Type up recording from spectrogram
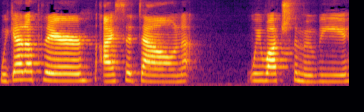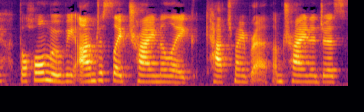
We get up there. I sit down. We watch the movie, the whole movie. I'm just like trying to like catch my breath. I'm trying to just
